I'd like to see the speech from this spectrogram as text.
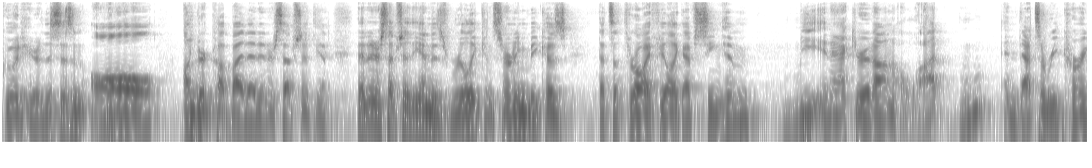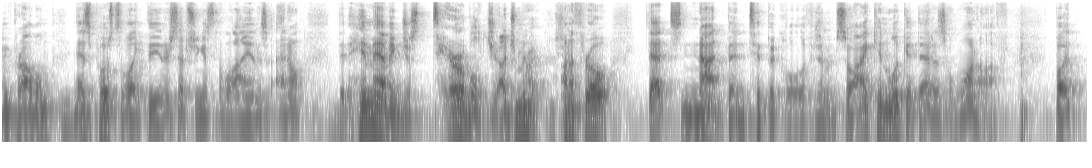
good here. This isn't all undercut by that interception at the end. That interception at the end is really concerning because that's a throw I feel like I've seen him Mm-hmm. be inaccurate on a lot, mm-hmm. and that's a recurring problem. Mm-hmm. As opposed to like the interception against the Lions, I don't. That him having just terrible judgment Right, on a throw, that's not been typical of him. So I can look at that as a one-off, but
